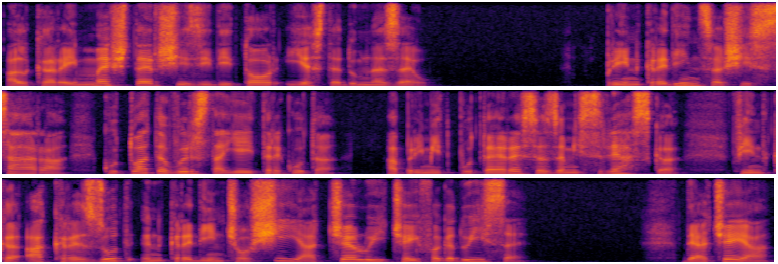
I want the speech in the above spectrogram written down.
al cărei meșter și ziditor este Dumnezeu. Prin credință și Sara, cu toată vârsta ei trecută, a primit putere să zămislească, fiindcă a crezut în credincioșia celui ce-i făgăduise. De aceea,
